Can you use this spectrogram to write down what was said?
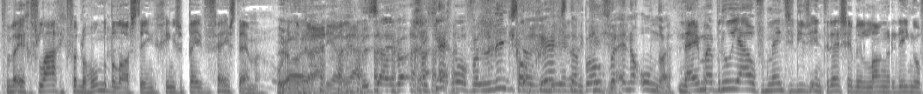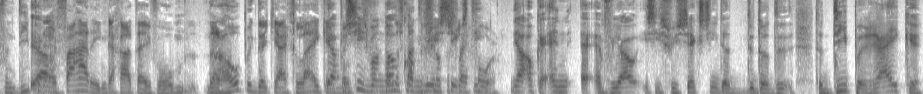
Vanwege verlaging van de hondenbelasting gingen ze PVV stemmen. Hoor ik op de radio. Ja. We zijn wel, gaat echt wel van links naar rechts, naar boven en naar onder. Nee, maar bedoel jij over mensen die dus interesse hebben in langere dingen of een diepere ervaring? Daar gaat het even om. Daar hoop ik dat jij gelijk Ja, hebt. precies, want dan staat er slecht 360. voor. Ja, oké. En, en voor jou is die 360, dat, dat, dat, dat diepe, rijke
